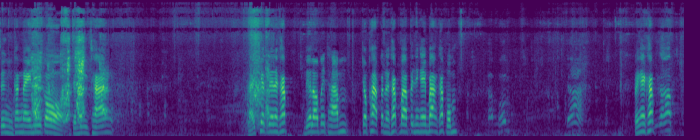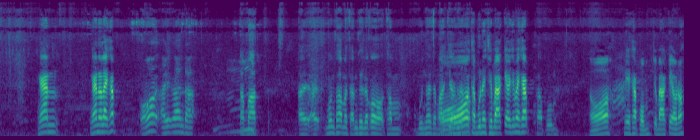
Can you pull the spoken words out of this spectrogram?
ซึ่งข้างในนี้ก็จะมีช้าง หลายเชือกเลยนะครับ เดี๋ยวเราไปถามเจ้าภาพกันหน่อยครับ ว่าเป็นยังไงบ้างครับผม ครับผมจ้าเป็นไงครับ ครับ งานงานอะไรครับ อ๋อไอ้งานตะตักบาตรไอ้ไอ้มนต์พระมาสันเพลแล้วก็ทำบุญให้สบายอ๋แก้วอนะครับทำบุญให้เชบาแก้วใช่ไหมครับ ครับผม อ๋อ นี่ครับผมเชบาแก้วเนาะ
